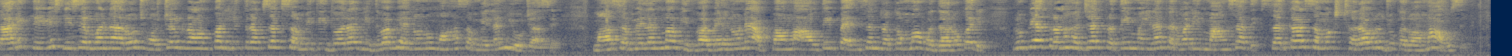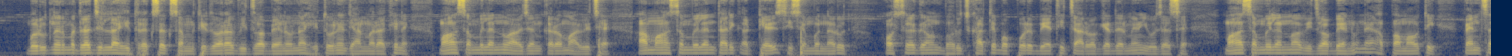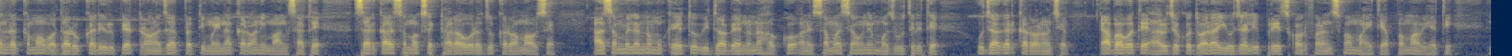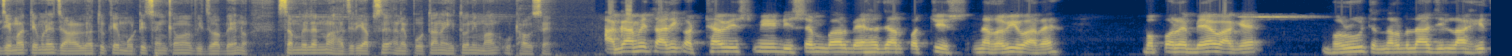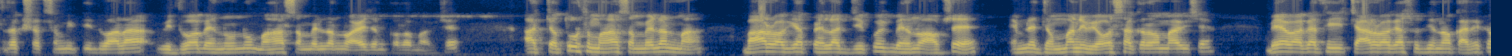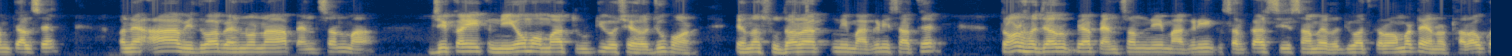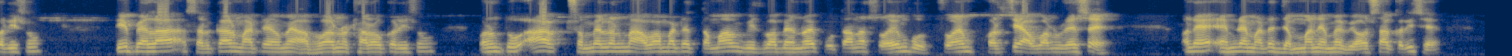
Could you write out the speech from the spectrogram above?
તારીખ ત્રેવીસ ડિસેમ્બરના રોજ હોસ્ટેલ ગ્રાઉન્ડ પર હિતરક્ષક સમિતિ દ્વારા વિધવા બહેનોનું મહાસંમેલન યોજાશે. મહાસંમેલનમાં વિધવા બહેનોને આપવામાં આવતી પેન્શન રકમમાં વધારો કરી રૂપિયા ત્રણ હજાર પ્રતિ મહિના કરવાની માંગ સાથે સરકાર સમક્ષ ઠરાવ રજૂ કરવામાં આવશે. ભરૂચ નર્મદા જિલ્લા હિતરક્ષક સમિતિ દ્વારા વિધવા બહેનોના હિતોને ધ્યાનમાં રાખીને મહાસંમેલનનું આયોજન કરવામાં આવ્યું છે. આ મહાસંમેલન તારીખ અઠ્યાવીસ ડિસેમ્બરના રોજ હોસ્ટેલ ગ્રાઉન્ડ ભરૂચ ખાતે બપોરે બેથી ચાર વાગ્યા દરમિયાન યોજાશે. મહાસંમેલનમાં વિધવા બહેનોને આપવામાં આવતી પેન્શન રકમમાં વધારો કરી રૂપિયા ત્રણ હજાર પ્રતિ મહિના કરવાની માંગ સાથે સરકાર સમક્ષ ઠરાવો રજૂ કરવામાં આવશે. આ સંમેલનનો મુખ્ય હેતુ વિધવા બહેનોના હક્કો અને સમસ્યાઓને મજબૂત રીતે ઉજાગર કરવાનો છે. આ બાબતે આયોજકો દ્વારા યોજાયેલી પ્રેસ કોન્ફરન્સમાં માહિતી આપવામાં આવી હતી, જેમાં તેમણે જણાવ્યું હતું કે મોટી સંખ્યામાં વિધવા બહેનો સંમેલનમાં હાજરી આપશે અને પોતાના હિતોની માંગ ઉઠાવશે. આગામી તારીખ અઠ્યાવીસમી ડિસેમ્બર બે હજાર પચીસને રવિવારે બપોરે બે વાગે ભરૂચ નર્મદા જિલ્લા હિત રક્ષક સમિતિ દ્વારા વિધવા બહેનોનું મહાસંમેલનનું આયોજન કરવામાં આવ્યું છે. આ ચતુર્થ મહાસંમેલનમાં બાર વાગ્યા પહેલાં જે કોઈક બહેનો આવશે એમને જમવાની વ્યવસ્થા કરવામાં આવી છે. બે વાગ્યાથી ચાર વાગ્યા સુધીનો કાર્યક્રમ ચાલશે અને આ વિધવા બહેનોના પેન્શનમાં જે કંઈક નિયમોમાં ત્રુટીઓ છે હજુ પણ, એના સુધારાની માગણી સાથે ત્રણ હજાર રૂપિયા પેન્શનની માગણી સરકારશ્રી સામે રજૂઆત કરવા માટે એનો ઠરાવ કરીશું. તે પહેલાં સરકાર માટે અમે આભારનો ઠરાવ કરીશું. પરંતુ આ સંમેલનમાં આવવા માટે તમામ વિધવા બહેનોએ પોતાના સ્વયંભૂ, સ્વયં ખર્ચે આવવાનું રહેશે અને એમને માટે જમવાની અમે વ્યવસ્થા કરી છે.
